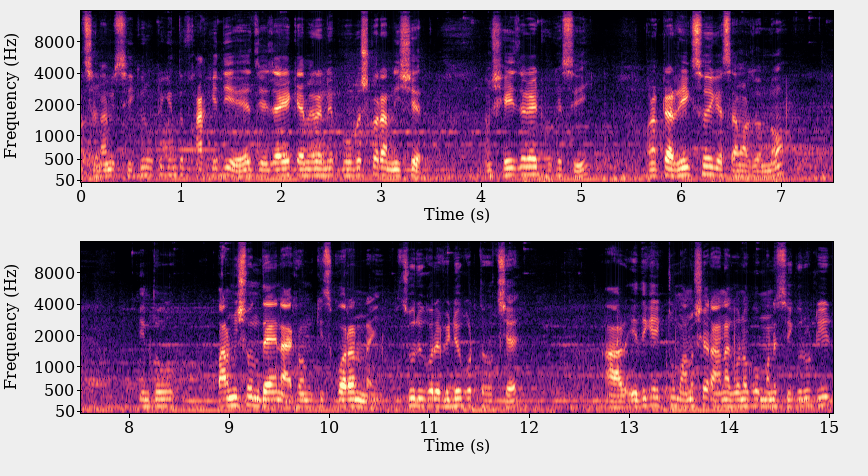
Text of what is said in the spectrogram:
আচ্ছা আমি সিকিউরিটি কিন্তু ফাঁকি দিয়ে যে জায়গায় ক্যামেরা নিয়ে প্রবেশ করা নিষেধ, আমি সেই জায়গায় ঢুকেছি। অনেকটা রিস্ক হয়ে গেছে আমার জন্য। কিন্তু পারমিশন দেয় না, এখন কিছু করার নাই। চুরি করে ভিডিও করতে হচ্ছে। আর এদিকে একটু মানুষের আনাগোনাগো মানে সিকিউরিটির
